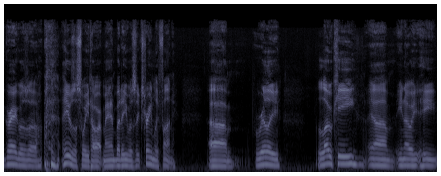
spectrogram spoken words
Gregg was a he was a sweetheart, man, but he was extremely funny. Um, really low key. Um, you know, he, he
